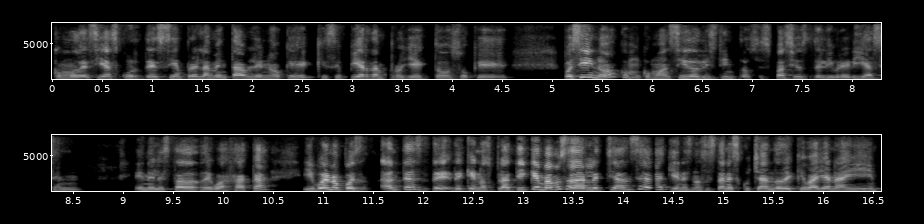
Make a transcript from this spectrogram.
como decías, Kurt, es siempre lamentable, ¿no? Que, que se pierdan proyectos o que, pues sí, ¿no? Como, como han sido distintos espacios de librerías en, en el estado de Oaxaca. Y bueno, pues antes de, de que nos platiquen, vamos a darle chance a quienes nos están escuchando de que vayan ahí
